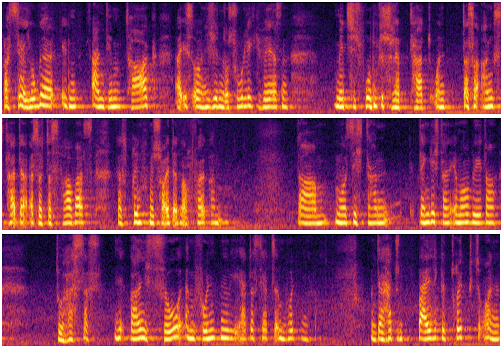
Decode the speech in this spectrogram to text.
was der Junge in, an dem Tag, er ist auch nicht in der Schule gewesen, mit sich rumgeschleppt hat und dass er Angst hatte. Also das war was, das bringt mich heute noch vollkommen. Da muss ich dann, denke ich dann immer wieder, du hast das gar nicht so empfunden, wie er das jetzt empfunden hat. Und er hat beide gedrückt und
